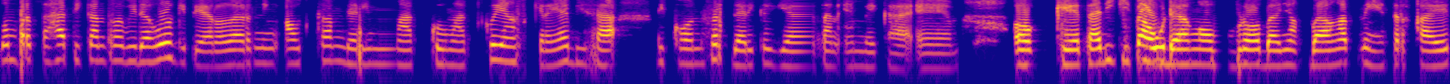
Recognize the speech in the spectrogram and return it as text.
memperhatikan terlebih dahulu gitu ya, learning outcome dari matkul-matkul yang sekiranya bisa dikonvert dari kegiatan MBKM. Oke, tadi kita udah ngobrol banyak banget nih terkait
